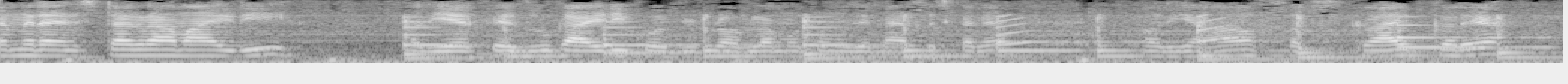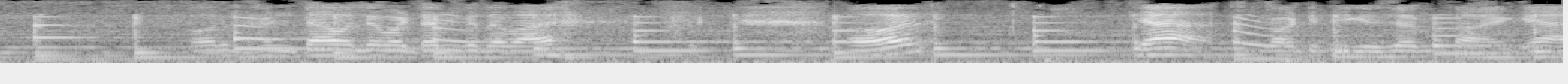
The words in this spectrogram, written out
है मेरा इंस्टाग्राम आई डी और ये फेसबुक आईडी कोई भी प्रॉब्लम हो तो मुझे मैसेज करें। और यहाँ सब्सक्राइब करें और घंटा वाले बटन पे दबाएँ। और क्या नोटिफिकेशन पाए क्या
